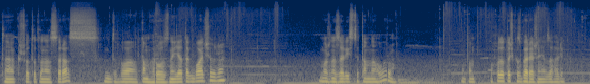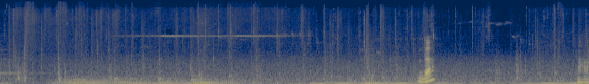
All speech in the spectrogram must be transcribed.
Так, що тут у нас? Раз, два. Там грозний, я так бачу вже. Можна залізти там нагору. Ну там, походу, точка збереження взагалі. Да? Ага.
